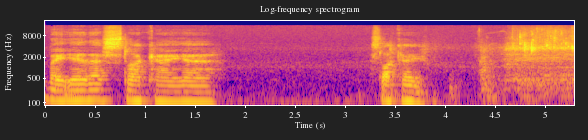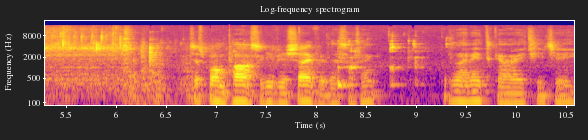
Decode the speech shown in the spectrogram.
But yeah, that's like a uh, it's like a just one pass will give you a shave with this. I think there's no need to go ATG.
